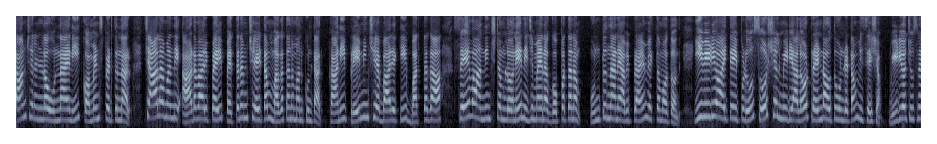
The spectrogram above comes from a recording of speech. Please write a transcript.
రామ్ చరణ్లో ఉన్నాయని కామెంట్స్ పెడుతున్నారు. చాలా మంది ఆడవారిపై పెత్తనం చేయటం మగతనం అనుకుంటారు. కానీ ప్రేమించే భార్యకి భర్తగా సేవ అందించడంలోనే నిజమైన గొప్పతనం ఉంటుందనే అభిప్రాయం వ్యక్తమవుతోంది. ఈ వీడియో అయితే ఇప్పుడు సోషల్ మీడియాలో ట్రెండ్ అవుతూ ఉండటం విశేషం. వీడియో చూసిన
